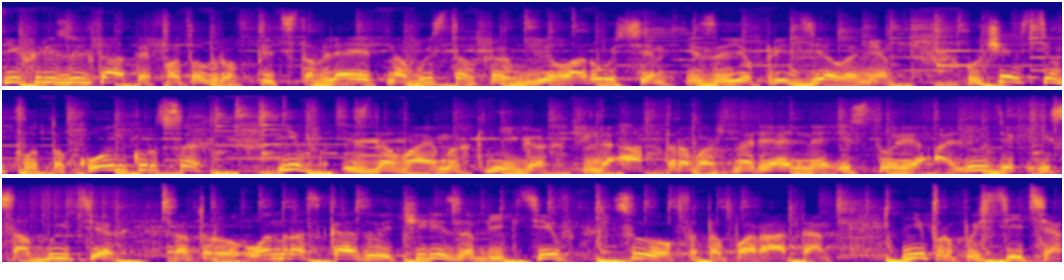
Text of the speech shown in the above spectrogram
Их результаты фотограф представляет на выставках в Беларуси и за ее пределами, участием в фотоконкурсах и в издаваемых книгах. Для автора важна реальная история о людях и событиях, которую он рассказывает через объектив своего фотоаппарата. Не пропустите!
